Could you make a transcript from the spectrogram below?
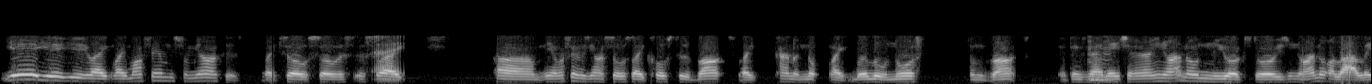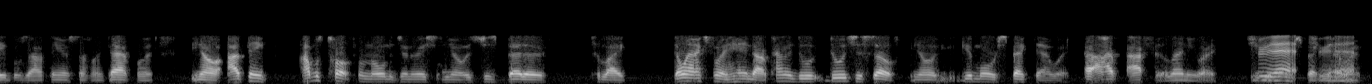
Yeah, yeah, yeah. Like like my family's from Yonkers. Like so so it's it's All like right. Um, yeah, my family's young, so it's like close to the Bronx, like kind of no, like we're a little north from the Bronx and things of mm-hmm. that nature. And you know, I know New York stories. You know, I know a lot of labels out there and stuff like that. But you know, I think I was taught from the older generation. You know, it's just better to like don't ask for a handout. Kind of do it do it yourself. You know, you get more respect that way. I I, I feel anyway. True that. True that. that.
